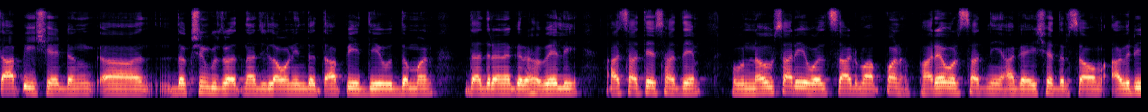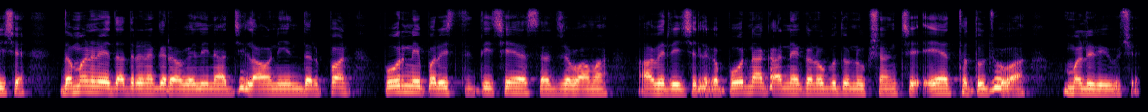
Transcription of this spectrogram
તાપી છે, ડંગ દક્ષિણ ગુજરાતના જિલ્લાઓની અંદર તાપી, દીવ, દમણ, દાદરાનગર, હવેલી, આ સાથે સાથે નવસારી, વલસાડમાં પણ ભારે વરસાદની આગાહી છે દર્શાવવામાં આવી રહી છે. દમણ અને દાદરાનગર, હવેલીના જિલ્લાઓની અંદર પણ પૂરની પરિસ્થિતિ છે સર્જવામાં આવી રહી છે. એટલે કે પૂરના કારણે ઘણું બધું નુકસાન છે એ થતું જોવા મળી રહ્યું છે.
